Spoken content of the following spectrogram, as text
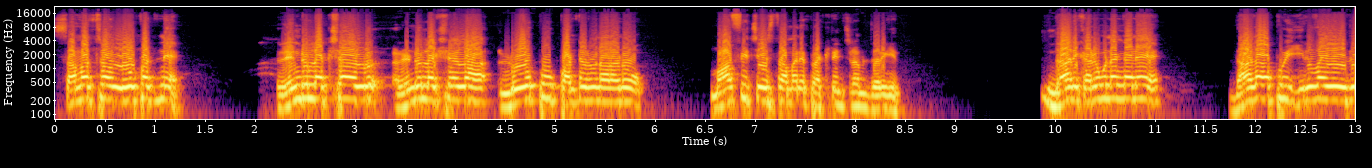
సంవత్సరం లోపట్నే రెండు లక్షల రెండు లక్షల లోపు పంట రుణాలను మాఫీ చేస్తామని ప్రకటించడం జరిగింది. దానికి అనుగుణంగానే దాదాపు ఇరవై ఐదు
